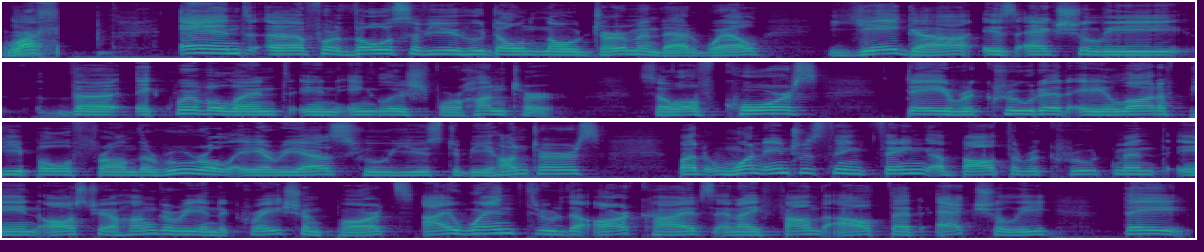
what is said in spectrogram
Russia And uh, for those of you who don't know German that well, Jäger is actually the equivalent in English for hunter. So, of course, they recruited a lot of people from the rural areas who used to be hunters. But one interesting thing about the recruitment in Austria Hungary and the Croatian parts, I went through the archives and I found out that actually they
